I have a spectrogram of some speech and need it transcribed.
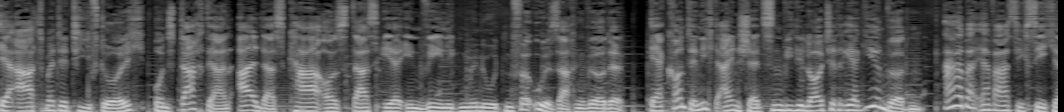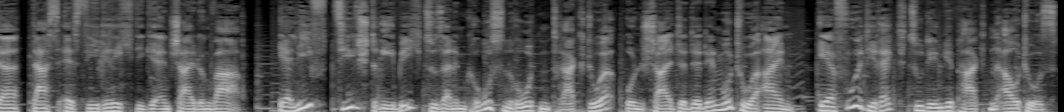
Er atmete tief durch und dachte an all das Chaos, das er in wenigen Minuten verursachen würde. Er konnte nicht einschätzen, wie die Leute reagieren würden, aber er war sich sicher, dass es die richtige Entscheidung war. Er lief zielstrebig zu seinem großen roten Traktor und schaltete den Motor ein. Er fuhr direkt zu den geparkten Autos.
